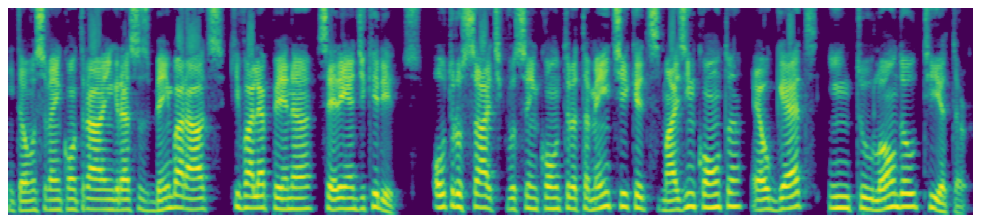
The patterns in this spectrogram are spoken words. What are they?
Então você vai encontrar ingressos bem baratos que vale a pena serem adquiridos. Outro site que você encontra também tickets mais em conta é o Get Into London Theatre.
